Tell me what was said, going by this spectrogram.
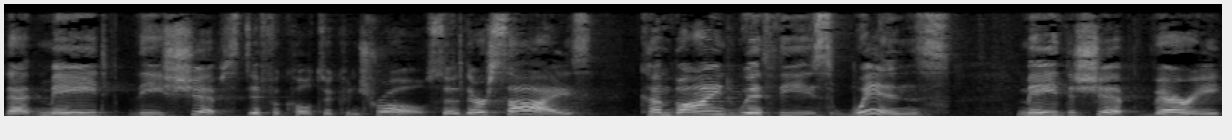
that made these ships difficult to control. So their size combined with these winds made the ship very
